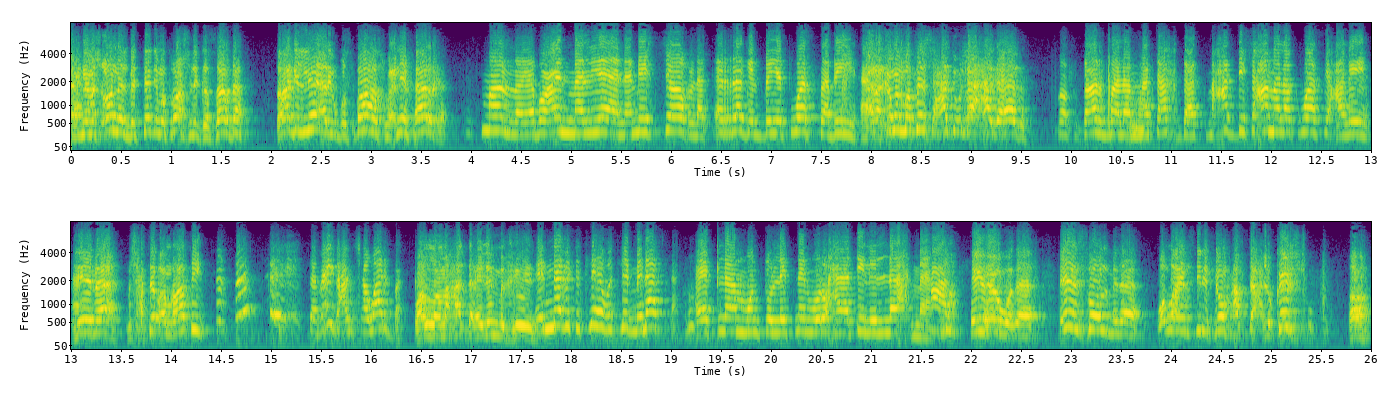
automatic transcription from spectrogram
إحنا مش قلنا البت دي ما تروحش للجزار ده؟ ده راجل نقري وبصباص وعينيه فارغة. اسم الله يا أبو عين مليانة مش شغلك الراجل بيتوصى بيها. أنا كمان ما طيش حد يقول لها حاجة ابدا ضربة لما تاخدك محدش عملك واسع عليها. ليه بقى؟ مش هتبقى مراتي؟ ده بعيد عن شواربك والله ما حد هيلم خير. النبي تتلهي وتلم نفسك. اتلموا أنتوا الاتنين وروح هاتي لي اللحمة. إيه هو ده؟ إيه الظلم ده؟ والله يمسيني في يوم هفتح له كرشه. آه.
